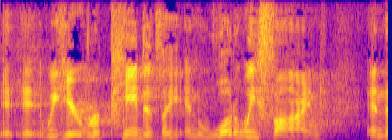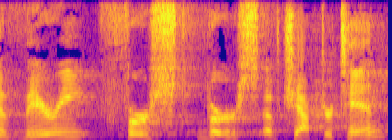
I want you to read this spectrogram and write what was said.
It, it, we hear repeatedly. And what do we find in the very first verse of chapter 10?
